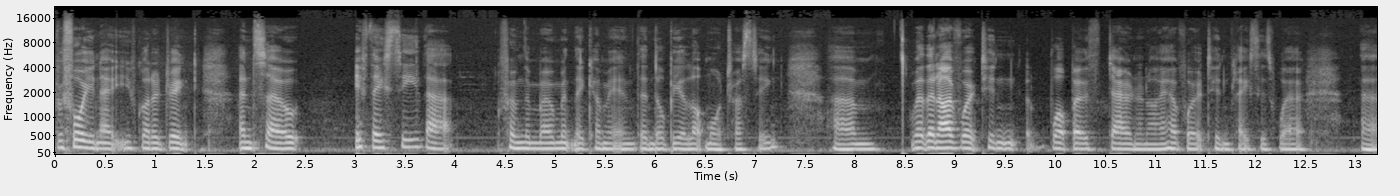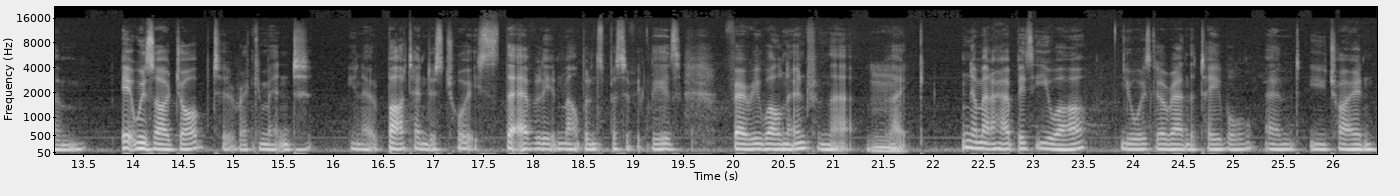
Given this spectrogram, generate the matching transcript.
before you know it, you've got a drink. And so if they see that from the moment they come in, then they'll be a lot more trusting. Um, but then I've worked in, well, both Darren and I have worked in places where um, it was our job to recommend, you know, bartender's choice. The Everleigh in Melbourne specifically is very well known from that. Mm. Like, no matter how busy you are, you always go around the table and you try and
